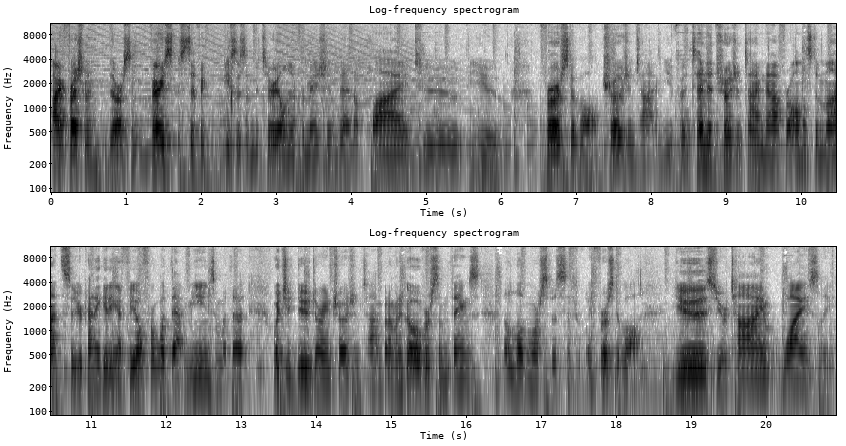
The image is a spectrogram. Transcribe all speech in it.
All right, freshmen, there are some very specific pieces of material and information that apply to you. First of all, Trojan Time. You've attended Trojan Time now for almost a month, so you're kind of getting a feel for what that means and what that what you do during Trojan Time. But I'm going to go over some things a little more specifically. First of all, use your time wisely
